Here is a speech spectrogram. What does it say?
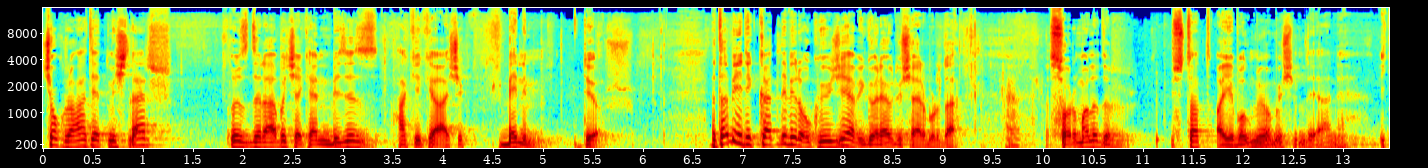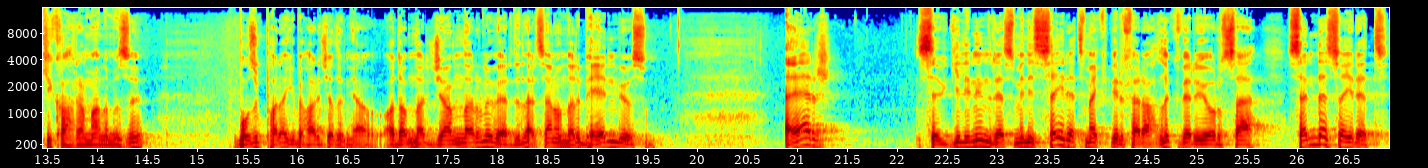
çok rahat etmişler. ızdırabı çeken biziz. Hakiki aşık benim diyor. E tabii dikkatli bir okuyucuya bir görev düşer burada. Sormalıdır. Üstad ayıp olmuyor mu şimdi yani? İki kahramanımızı bozuk para gibi harcadın ya. Adamlar canlarını verdiler sen onları beğenmiyorsun. Eğer sevgilinin resmini seyretmek bir ferahlık veriyorsa sen de seyret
